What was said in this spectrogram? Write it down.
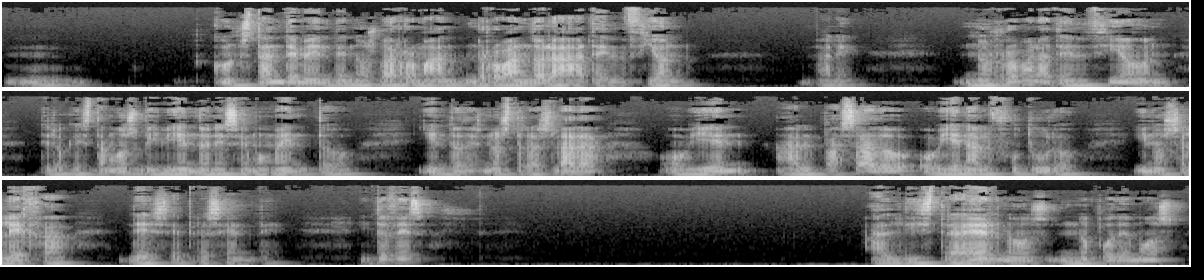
mm, constantemente nos va robando la atención, ¿vale? Nos roba la atención de lo que estamos viviendo en ese momento y entonces nos traslada o bien al pasado o bien al futuro y nos aleja de ese presente. Entonces, al distraernos no podemos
